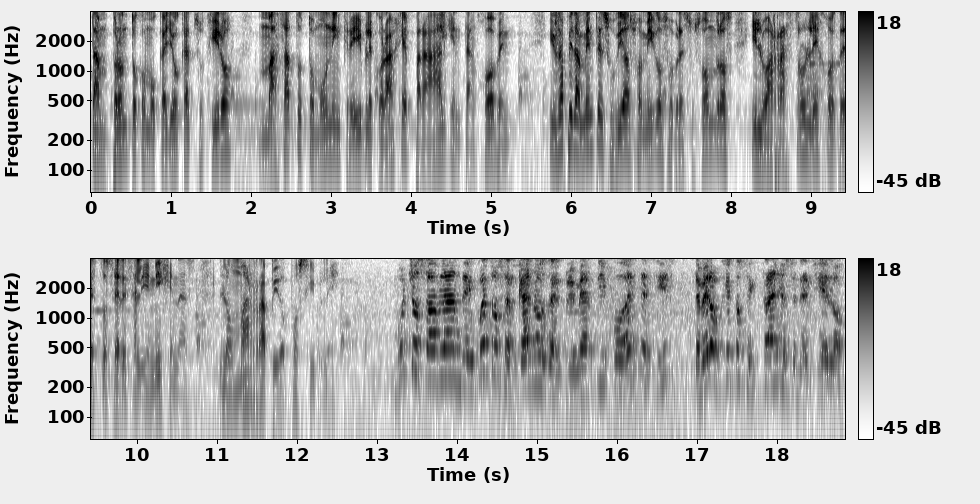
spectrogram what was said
Tan pronto como cayó Katsuhiro, Masato tomó un increíble coraje para alguien tan joven y rápidamente subió a su amigo sobre sus hombros y lo arrastró lejos de estos seres alienígenas lo más rápido posible. Muchos hablan de encuentros cercanos del primer tipo, es decir, de ver objetos extraños en el cielo,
